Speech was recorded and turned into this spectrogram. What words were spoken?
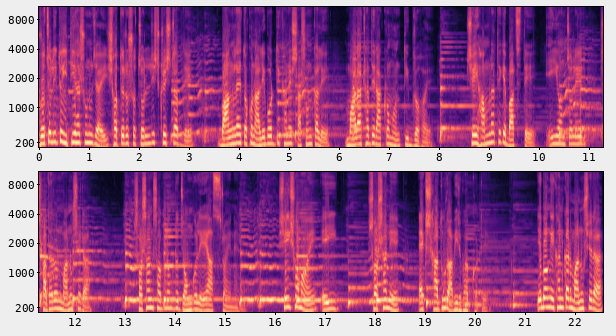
প্রচলিত ইতিহাস অনুযায়ী সতেরোশো চল্লিশ খ্রিস্টাব্দে বাংলায় তখন আলীবর্দী খানের শাসনকালে মারাঠাদের আক্রমণ তীব্র হয়। সেই হামলা থেকে বাঁচতে এই অঞ্চলের সাধারণ মানুষেরা শ্মশান সংলগ্ন জঙ্গলে আশ্রয় নেন। সেই সময় এই শ্মশানে এক সাধুর আবির্ভাব ঘটে এবং এখানকার মানুষেরা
